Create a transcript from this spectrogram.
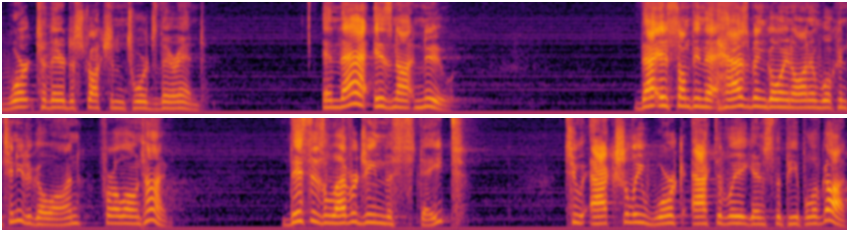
work to their destruction towards their end. And that is not new. That is something that has been going on and will continue to go on for a long time. This is leveraging the state to actually work actively against the people of God.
